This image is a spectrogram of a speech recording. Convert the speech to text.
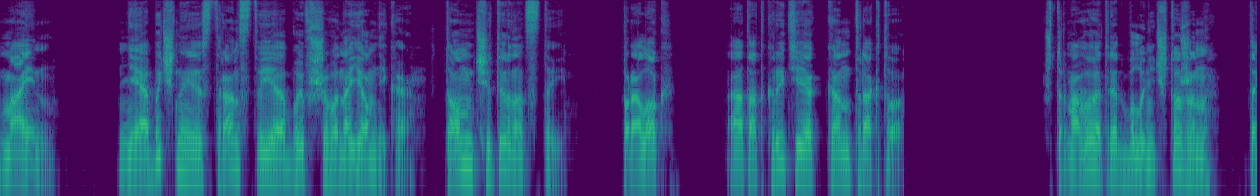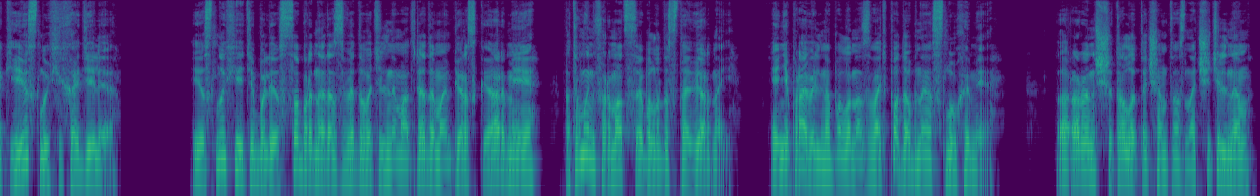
Майн. Необычные странствия бывшего наемника. Том 14. Пролог. От открытия к контракту. Штурмовой отряд был уничтожен, такие слухи ходили. И слухи эти были собраны разведывательным отрядом имперской армии, потому информация была достоверной, и неправильно было назвать подобное слухами. Рорен считал это чем-то значительным,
